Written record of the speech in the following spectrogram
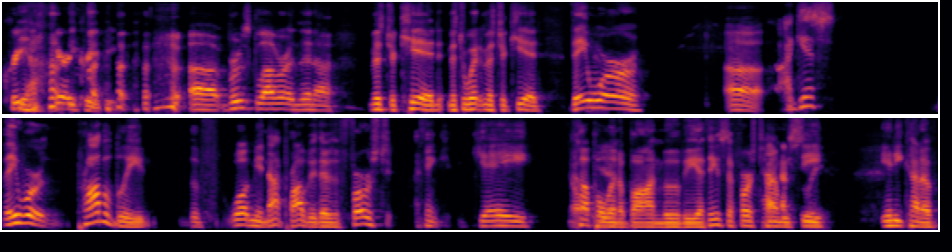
creepy, yeah. very creepy. uh, Bruce Glover and then uh, Mr. Kidd, Mr. Wint and Mr. Kidd. They were, uh, I guess, they were probably the well. I mean, not probably. They're the first, I think, gay Oh, couple yeah. in a Bond movie. I think it's the first time we see any kind of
